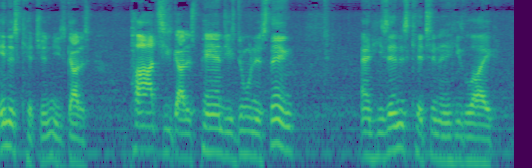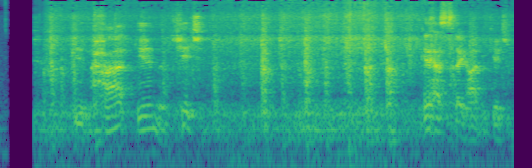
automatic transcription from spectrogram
in his kitchen. He's got his pots, he's got his pans, he's doing his thing, and he's in his kitchen and he's like, getting hot in the kitchen. It has to stay hot in the kitchen.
